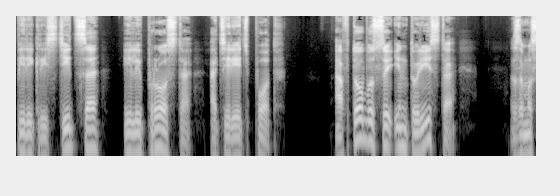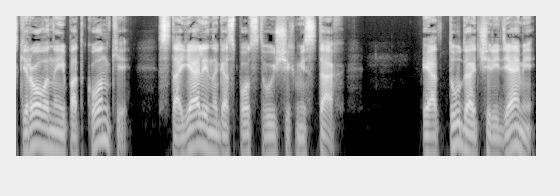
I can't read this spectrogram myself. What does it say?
Перекреститься или просто отереть пот. Автобусы интуриста — замаскированные подконки стояли на господствующих местах, и оттуда очередями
